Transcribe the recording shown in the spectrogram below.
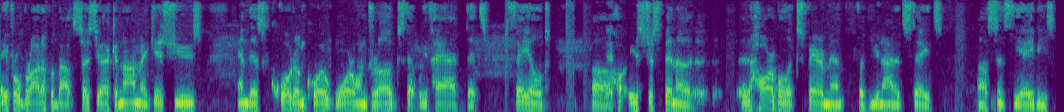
April brought up about socioeconomic issues and this quote unquote war on drugs that we've had that's failed. Uh, it's just been a, a, horrible experiment for the United States uh, since the 80s.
